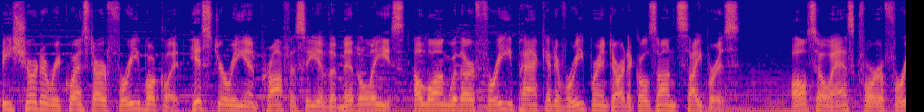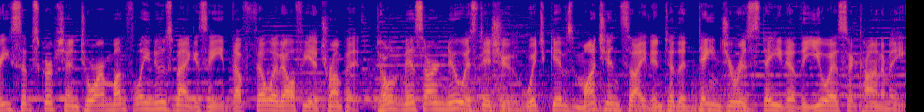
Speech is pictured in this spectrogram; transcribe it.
be sure to request our free booklet, History and Prophecy of the Middle East, along with our free packet of reprint articles on Cyprus. Also, ask for a free subscription to our monthly news magazine, The Philadelphia Trumpet. Don't miss our newest issue, which gives much insight into the dangerous state of the U.S. economy.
